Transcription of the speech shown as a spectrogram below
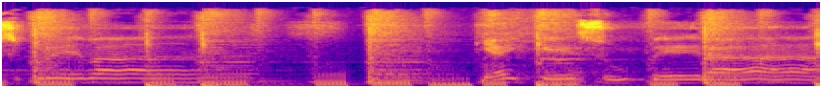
las pruebas que hay que superar.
